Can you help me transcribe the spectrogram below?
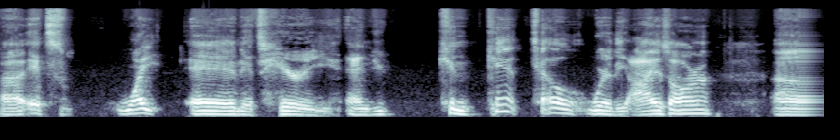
Uh, it's white and it's hairy, and you can can't tell where the eyes are. Uh,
